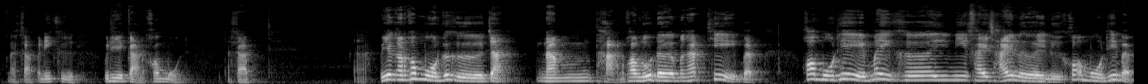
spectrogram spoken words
ๆนะครับอันนี้คือวิทยาการข้อมูล นะครับวิทยาการข้อมูลก็คือจะนำฐานความรู้เดิมนะครับ ที่แบบข้อมูลที่ไม่เคยมีใครใช้เลย หรือข้อมูลที่แบบ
